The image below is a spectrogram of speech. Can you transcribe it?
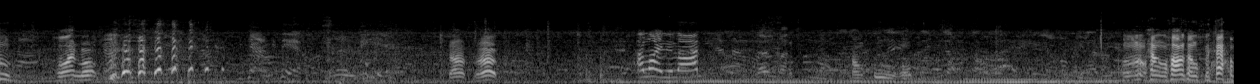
มฮอนมุกครับชอบอร่อยหรือร้อน ทั้งคู่ครับทั้งห้องทั้งแซ่บ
